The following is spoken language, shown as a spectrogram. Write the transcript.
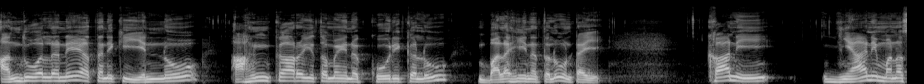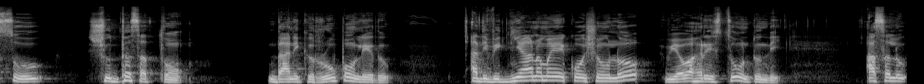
అందువల్లనే అతనికి ఎన్నో అహంకారయుతమైన కోరికలు బలహీనతలు ఉంటాయి. కానీ జ్ఞాని మనస్సు శుద్ధసత్వం దానికి రూపం లేదు. అది విజ్ఞానమయ కోశంలో వ్యవహరిస్తూ ఉంటుంది. అసలు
